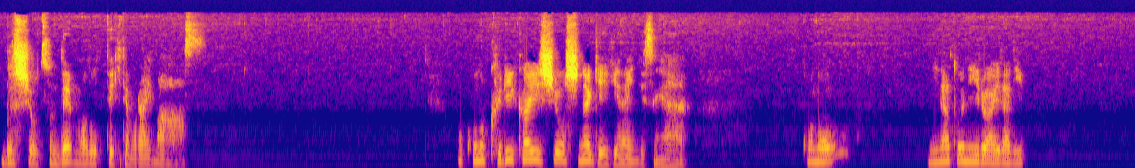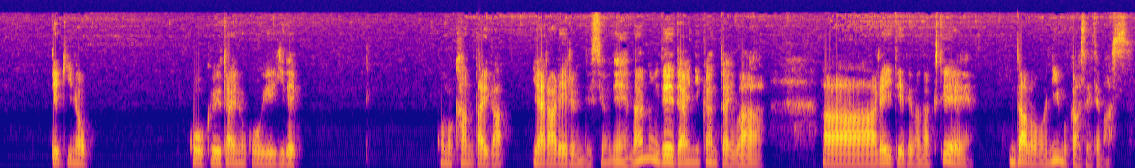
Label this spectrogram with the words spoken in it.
物資を積んで戻ってきてもらいます。この繰り返しをしなきゃいけないんですが、この港にいる間に敵の航空隊の攻撃でこの艦隊がやられるんですよね。なので第2艦隊はあレイテではなくてダボに向かわせてます。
